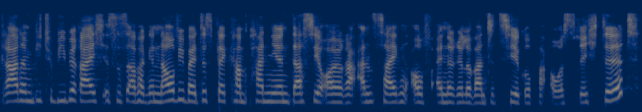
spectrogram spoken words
gerade im B2B-Bereich ist es aber genau wie bei Display-Kampagnen, dass ihr eure Anzeigen auf eine relevante Zielgruppe ausrichtet.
